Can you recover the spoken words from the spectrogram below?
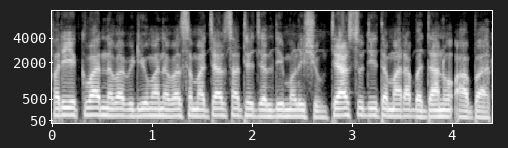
ફરી એકવાર નવા વિડીયોમાં નવા સમાચાર સાથે જલ્દી મળીશું. ત્યાર સુધી તમારા બધાનો આભાર.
